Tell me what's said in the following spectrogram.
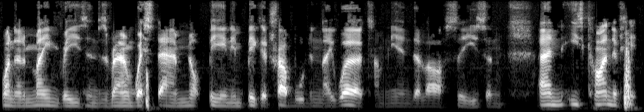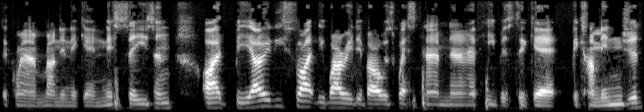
one of the main reasons around West Ham not being in bigger trouble than they were come the end of last season. And he's kind of hit the ground running again this season. I'd be only slightly worried if I was West Ham now if he was to get become injured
